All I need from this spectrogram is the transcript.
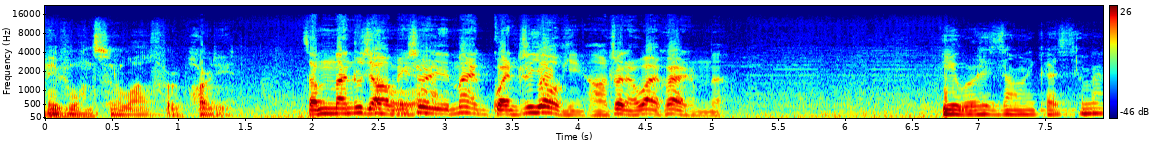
Maybe once in a while for a party. 咱们男主角没事也卖管制药品啊，赚点外快什么的。You were his only customer.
